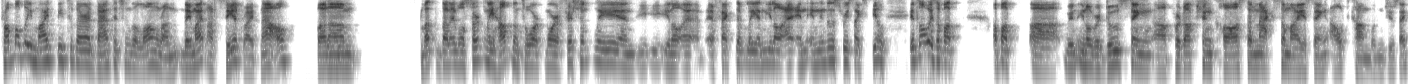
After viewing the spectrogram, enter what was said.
probably might be to their advantage in the long run. They might not see it right now, but mm-hmm. um, but but it will certainly help them to work more efficiently and you know effectively. And you know, in, in industries like steel, it's always about about uh, you know reducing uh, production cost and maximizing outcome wouldn't you say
